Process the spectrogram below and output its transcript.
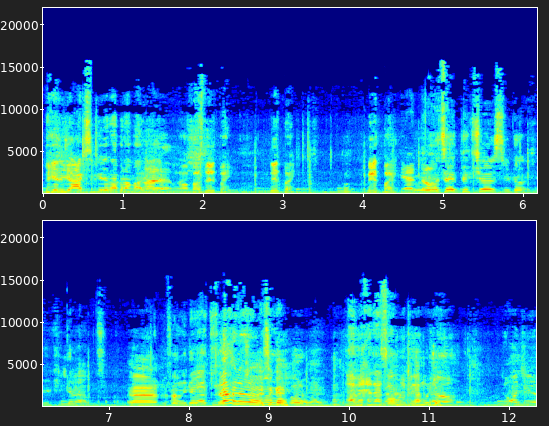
Begin your axe, begin another one. Oh, pass the pay. Did pay. Did pay. You want to take pictures? You go. You can get out. Uh, if you want to get out. Uh, no, no, no. It's okay. I'm going to. Don't you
